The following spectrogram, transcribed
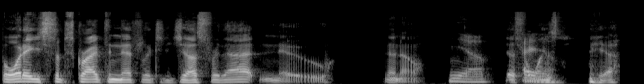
But would I subscribe to Netflix just for that? No, no, no. yeah Just I for know. Yeah.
